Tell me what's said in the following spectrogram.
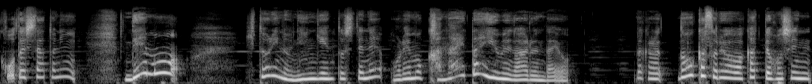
肯定した後に、でも、一人の人間としてね、俺も叶えたい夢があるんだよ。だから、どうかそれは分かってほしい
